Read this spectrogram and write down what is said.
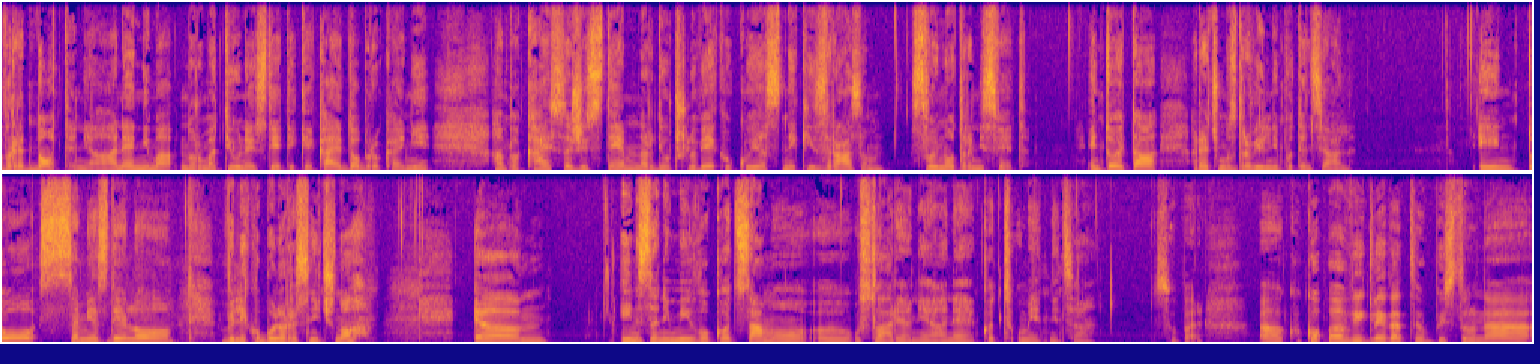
vrednotenja, ne, nima normativne estetike, kaj je dobro, kaj ni, ampak kaj se že s tem naredi v človeku, ko jaz nekaj izrazim, svoj notranji svet. In to je ta, rečemo, zdravilni potencial. In to se mi je zdelo veliko bolj resnično um, in zanimivo kot samo uh, ustvarjanje, ne kot umetnica. Super. Uh, kako pa vi gledate v bistvu na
